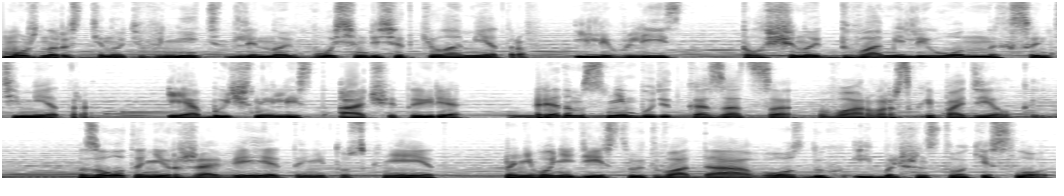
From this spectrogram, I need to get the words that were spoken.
можно растянуть в нить длиной 80 километров или в лист толщиной 2 миллионных сантиметра. И обычный лист А4 рядом с ним будет казаться варварской поделкой. Золото не ржавеет и не тускнеет – на него не действует вода, воздух и большинство кислот.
